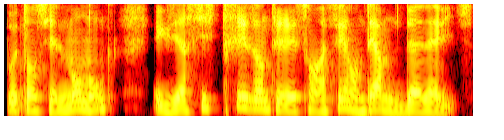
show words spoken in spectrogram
potentiellement donc exercice très intéressant à faire en termes d'analyse.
